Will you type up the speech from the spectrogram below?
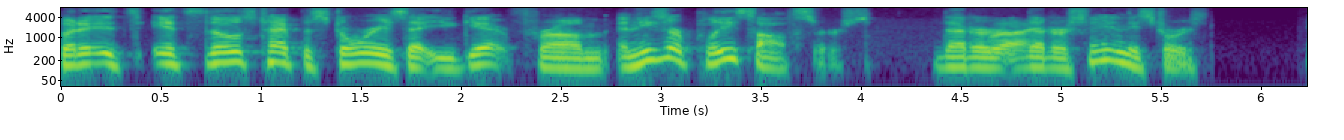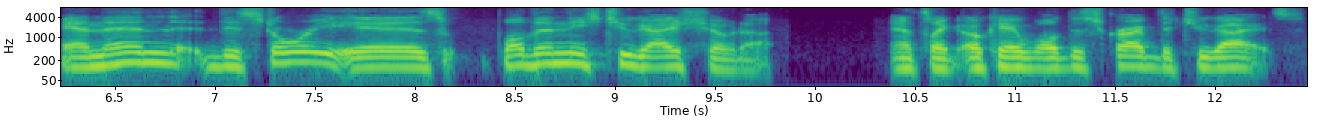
but it's it's those type of stories that you get from and these are police officers that are Right. that are saying these stories and then the story is well then these two guys showed up and it's like okay well describe the two guys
